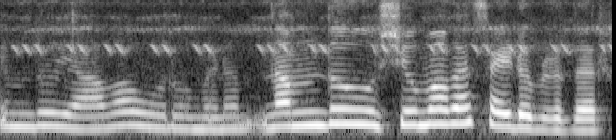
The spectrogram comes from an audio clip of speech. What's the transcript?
ನಿಮ್ಮದು ಯಾವ ಊರು ಮೇಡಮ್? ನಮ್ಮದು ಶಿವಮೊಗ್ಗ ಸೈಡು ಬ್ರದರ್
